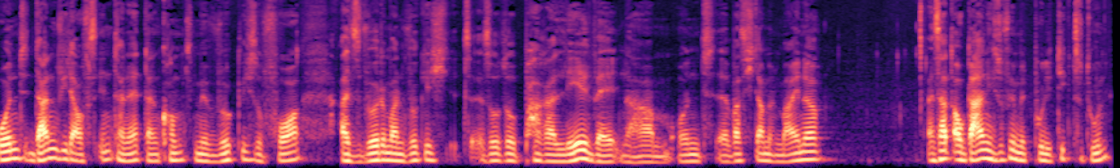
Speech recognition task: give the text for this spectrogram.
und dann wieder aufs Internet, dann kommt es mir wirklich so vor, als würde man wirklich so, so Parallelwelten haben. Und äh, was ich damit meine, es hat auch gar nicht so viel mit Politik zu tun,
